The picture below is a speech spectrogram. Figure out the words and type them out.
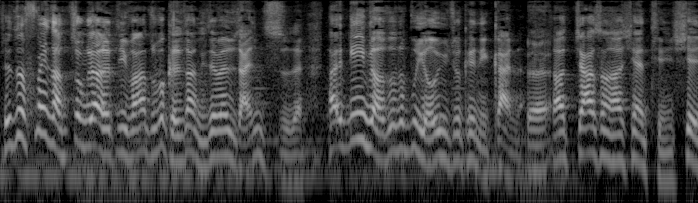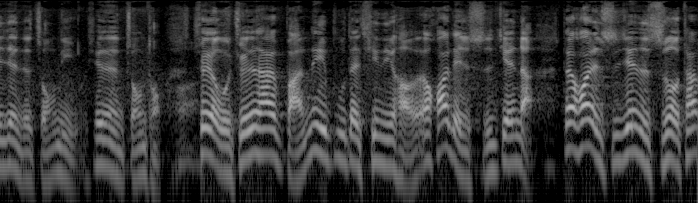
所以这非常重要的地方，他怎么可能让你这边染指呢？他一秒钟都不犹豫就跟你干了。对，然后加上他现在挺现任的总理，现任的总统，所以我觉得他把内部再清理好，要花点时间的。在花点时间的时候，他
